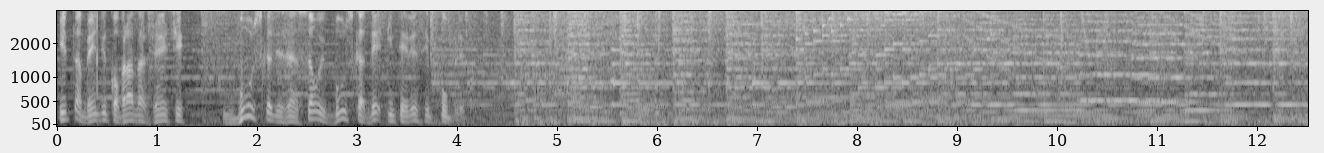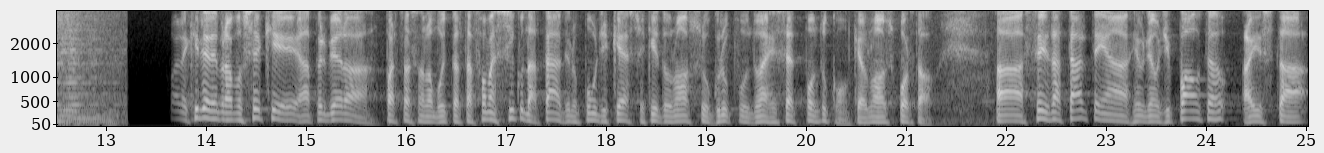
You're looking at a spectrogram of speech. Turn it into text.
e também de cobrar da gente busca de isenção e busca de interesse público. Olha, queria lembrar você que a primeira participação na multiplataforma é 5 da tarde no podcast aqui do nosso grupo do R7.com, que é o nosso portal. Às seis da tarde tem a reunião de pauta, aí está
